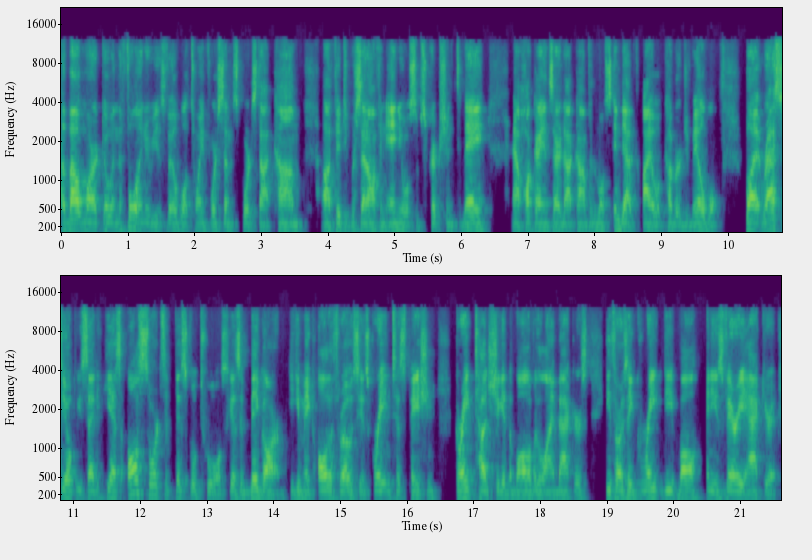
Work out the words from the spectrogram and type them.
about Marco, and the full interview is available at 247sports.com, uh, 50% off an annual subscription today at HawkeyeInsider.com for the most in-depth Iowa coverage available. But Racioppi said he has all sorts of physical tools. He has a big arm. He can make all the throws. He has great anticipation, great touch to get the ball over the linebackers. He throws a great deep ball and he's very accurate.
